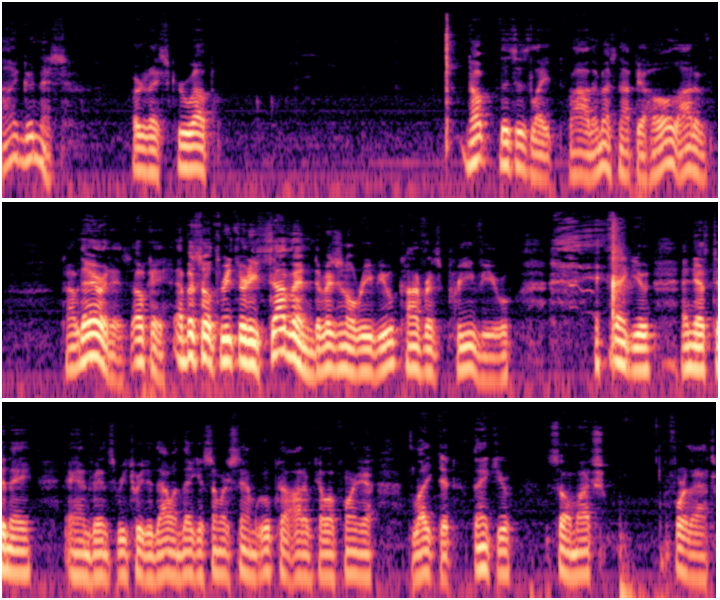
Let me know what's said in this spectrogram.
My goodness. Or did I screw up? Nope, this is late. Wow, there must not be a whole lot of Oh, there it is. Okay, episode 337, divisional review, conference preview. Thank you. And yes, Tane and Vince retweeted that one. Thank you so much, Sam Gupta out of California. Liked it. Thank you so much for that.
